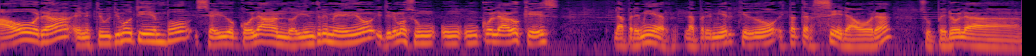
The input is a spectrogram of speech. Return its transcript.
Ahora, en este último tiempo, se ha ido colando ahí entre medio y tenemos un, un- colado que es la Premier. La Premier quedó, está tercera ahora, superó la,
